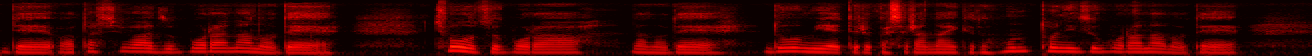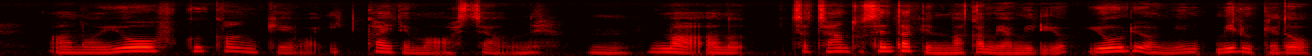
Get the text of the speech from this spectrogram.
で私はズボラなので超ズボラなのでどう見えてるか知らないけど本当にズボラなのであの洋服関係は1回で回しちゃうのね、うん、まああのちゃんと洗濯機の中身は見るよ。容量は見るけど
